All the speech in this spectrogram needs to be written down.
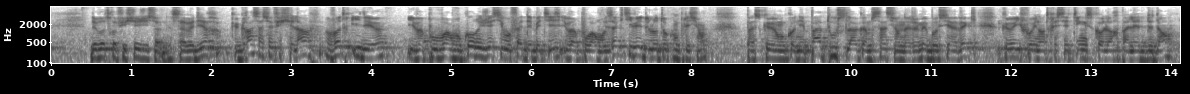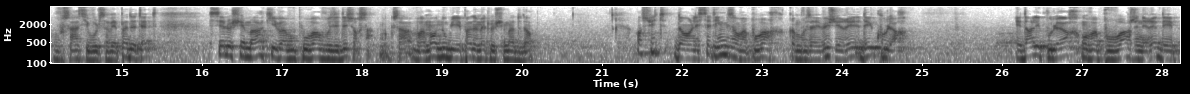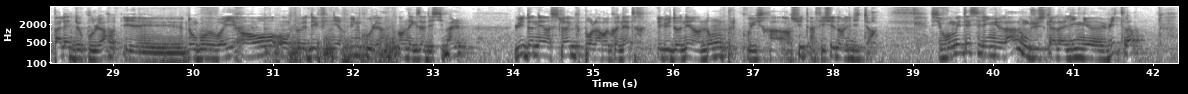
de votre fichier JSON. Ça veut dire que grâce à ce fichier-là, votre IDE, il va pouvoir vous corriger si vous faites des bêtises, il va pouvoir vous activer de l'autocomplétion, parce qu'on ne connaît pas tout cela comme ça si on n'a jamais bossé avec, qu'il faut une entrée settings, color, palette dedans. Vous ça, si vous ne le savez pas de tête, c'est le schéma qui va vous pouvoir vous aider sur ça. Donc ça, vraiment, n'oubliez pas de mettre le schéma dedans. Ensuite, dans les settings, on va pouvoir, comme vous avez vu, gérer des couleurs. Et dans les couleurs, on va pouvoir générer des palettes de couleurs. Et donc vous voyez en haut, on peut définir une couleur en hexadécimal, lui donner un slug pour la reconnaître et lui donner un nom qui sera ensuite affiché dans l'éditeur. Si vous mettez ces lignes-là, donc jusqu'à la ligne 8 là,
